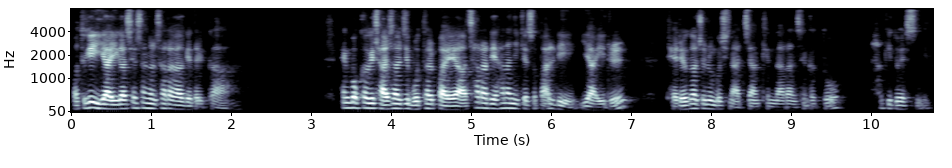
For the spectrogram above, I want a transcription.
어떻게 이 아이가 세상을 살아가게 될까? 행복하게 잘 살지 못할 바에야 차라리 하나님께서 빨리 이 아이를 데려가 주는 것이 낫지 않겠나라는 생각도 하기도 했습니다.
